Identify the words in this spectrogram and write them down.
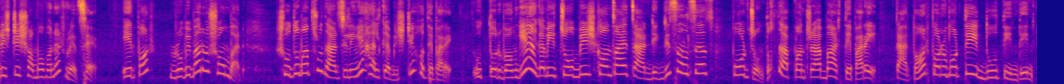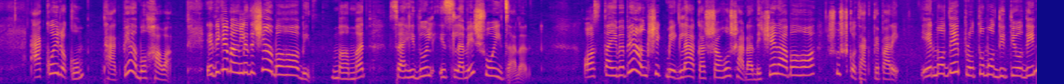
বৃষ্টির সম্ভাবনা রয়েছে। এরপর রবিবার ও সোমবার শুধুমাত্র দার্জিলিংয়ে হালকা বৃষ্টি হতে পারে। উত্তরবঙ্গে আগামী চব্বিশ ঘন্টায় চার ডিগ্রি সেলসিয়াস পর্যন্ত তাপমাত্রা বাড়তে পারে। তারপর পরবর্তী দু তিন দিন একই রকম থাকবে আবহাওয়া। এদিকে বাংলাদেশে আবহাওয়াবিদ মোহাম্মদ সাহিদুল ইসলামের সই জানান। অস্থায়ীভাবে আংশিক মেঘলা আকাশ সহ সারা দেশের আবহাওয়া শুষ্ক থাকতে পারে। এর মধ্যে প্রথম ও দ্বিতীয় দিন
